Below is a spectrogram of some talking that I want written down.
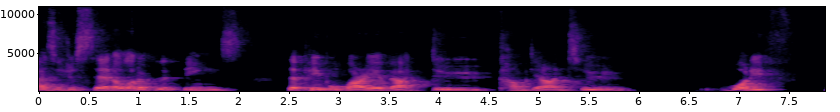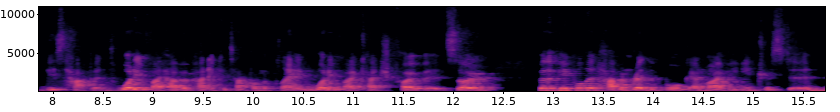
as you just said, a lot of the things that people worry about do come down to what if this happens? What if I have a panic attack on the plane? What if I catch COVID? So, for the people that haven't read the book and might be interested,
